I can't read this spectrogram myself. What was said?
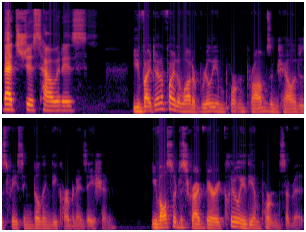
that's just how it is. You've identified a lot of really important problems and challenges facing building decarbonization. You've also described very clearly the importance of it.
